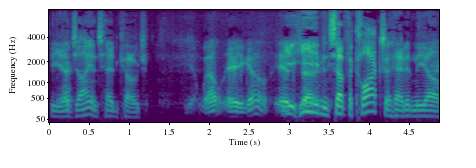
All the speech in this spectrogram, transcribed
the uh, yeah. uh, Giants head coach. Yeah, well, there you go. He, he uh, even set the clocks ahead in the. Uh,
